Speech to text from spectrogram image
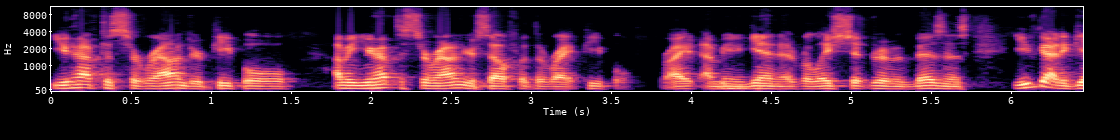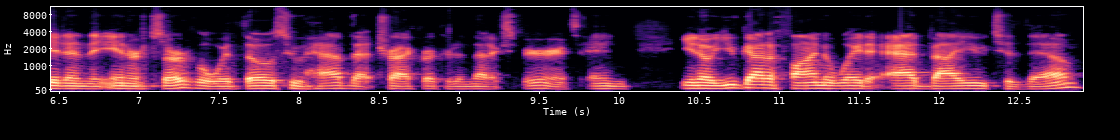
you have to surround your people. I mean, you have to surround yourself with the right people, right? I mean, again, a relationship driven business, you've got to get in the inner circle with those who have that track record and that experience. And, you know, you've got to find a way to add value to them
